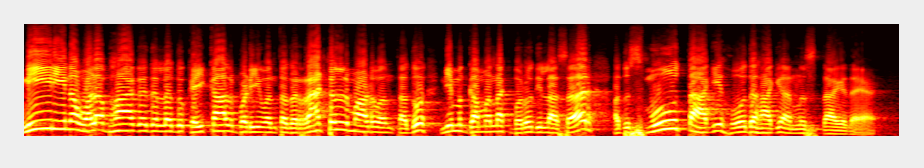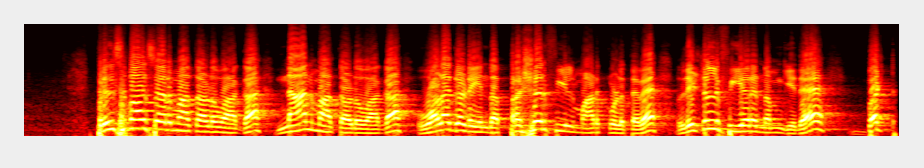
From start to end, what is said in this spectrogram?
ನೀರಿನ ಒಳಭಾಗದಲ್ಲದು ಕೈಕಾಲು ಬಡಿಯುವಂಥದ್ದು ರ್ಯಾಟಲ್ ಮಾಡುವಂಥದ್ದು ನಿಮ್ಮ ಗಮನಕ್ಕೆ ಬರೋದಿಲ್ಲ ಸರ್. ಅದು ಸ್ಮೂತ್ ಆಗಿ ಹೋದ ಹಾಗೆ ಅನ್ನಿಸ್ತಾ ಇದೆ. ಪ್ರಿನ್ಸಿಪಾಲ್ ಸರ್ ಮಾತಾಡುವಾಗ, ನಾನು ಮಾತಾಡುವಾಗ ಒಳಗಡೆಯಿಂದ ಪ್ರೆಷರ್ ಫೀಲ್ ಮಾಡ್ಕೊಳ್ತೇವೆ. ಲಿಟಲ್ ಫಿಯರ್ ನಮಗಿದೆ. ಬಟ್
